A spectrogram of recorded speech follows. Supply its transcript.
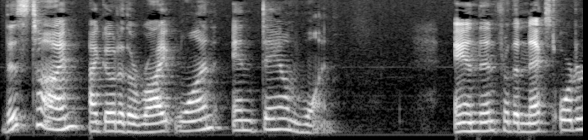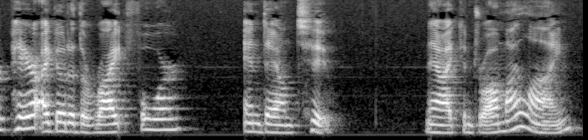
This time, I go to the right one and down one. And then for the next ordered pair, I go to the right four and down two. Now I can draw my line.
